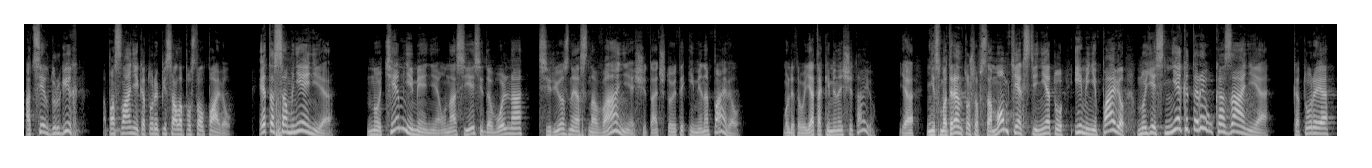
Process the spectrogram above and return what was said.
от всех других посланий, которые писал апостол Павел. Это сомнение, но тем не менее у нас есть и довольно серьезные основания считать, что это именно Павел. Более того, я так именно считаю. Я, несмотря на то, что в самом тексте нету имени Павел, но есть некоторые указания, которые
